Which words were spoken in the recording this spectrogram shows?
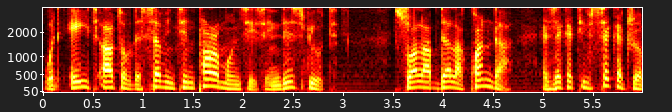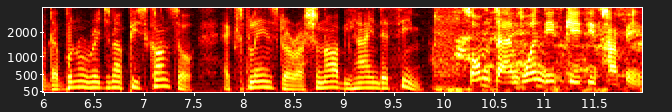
with 8 out of the 17 paramountcies in dispute. Swal Abdel Kwanda, Executive Secretary of the Bono Regional Peace Council, explains the rationale behind the theme. Sometimes when these cases happen,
